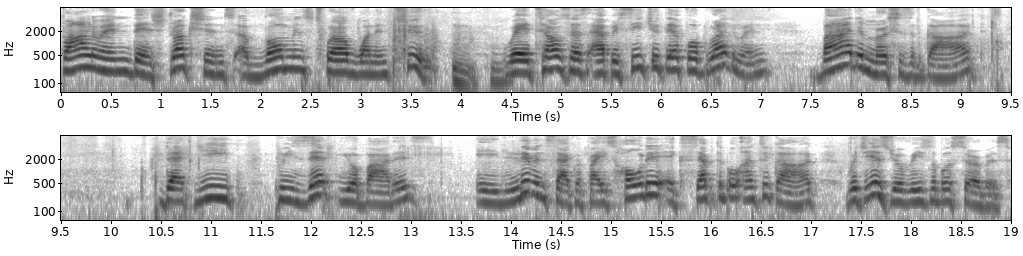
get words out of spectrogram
following the instructions of Romans 12, 1 and 2, Mm-hmm. where it tells us, I beseech you, therefore, brethren, by the mercies of God, that ye present your bodies a living sacrifice, holy, acceptable unto God, which is your reasonable service.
